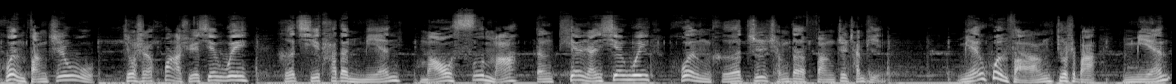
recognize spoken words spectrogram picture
混纺织物就是化学纤维和其他的棉、毛、丝、麻等天然纤维混合织成的纺织产品。棉混纺就是把棉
